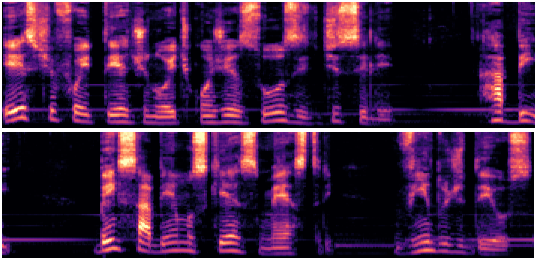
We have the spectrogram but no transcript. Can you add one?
Este foi ter de noite com Jesus e disse-lhe: Rabi, bem sabemos que és mestre, vindo de Deus,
